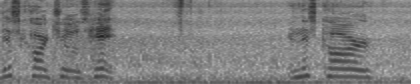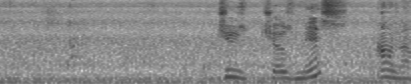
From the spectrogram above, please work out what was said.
this car chose hit, and this car choose chose miss. I don't know.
